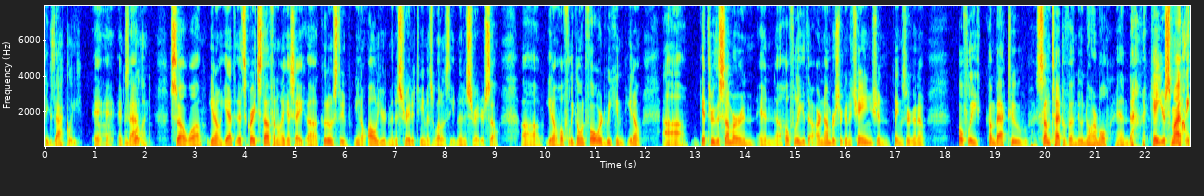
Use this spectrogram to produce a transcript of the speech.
exactly. Uh, e- in exactly. Portland. So uh, you know, yeah, that's great stuff. And like I say, uh, kudos to you know all your administrative team as well as the administrators. So uh, you know, hopefully going forward, we can you know uh, get through the summer and and uh, hopefully the, our numbers are going to change and things are going to hopefully come back to some type of a new normal. And Kate, you're smiling.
